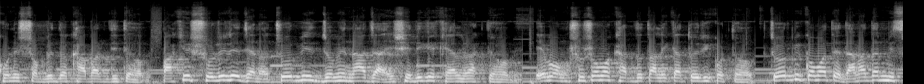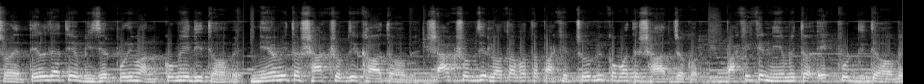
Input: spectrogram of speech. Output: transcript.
খনিজ সমৃদ্ধ খাবার দিতে হবে। পাখির শরীরে যেন চর্বি জমে না যায়, সেদিকে খেয়াল রাখতে হবে এবং সুষম খাদ্য তালিকা তৈরি করতে হবে। চর্বি কমাতে দানাদার মিশ্রণে তেল জাতীয় বীজের পরিমাণ কমিয়ে দিতে হবে। নিয়মিত শাকসবজি খাওয়াতে হবে। শাকসবজির লতাপাতা পাখির চর্বি কমাতে সাহায্য করে। পাখিকে নিয়মিত এক ফুট দিতে হবে।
